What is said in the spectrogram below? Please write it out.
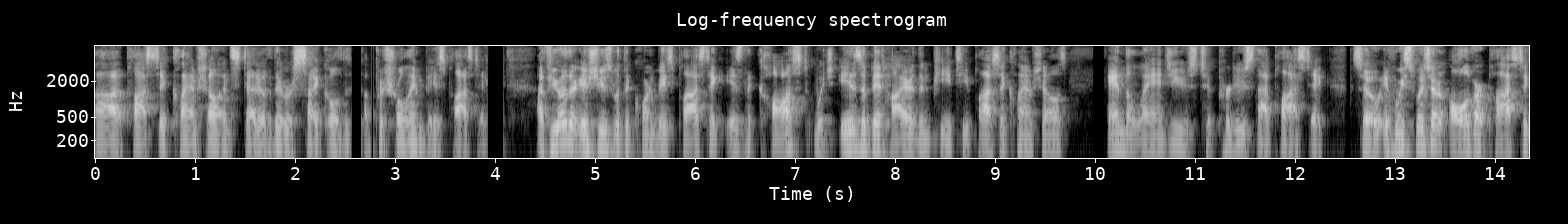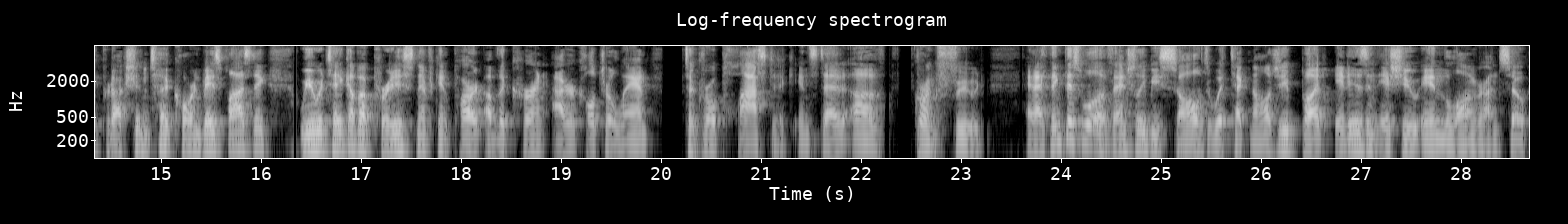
uh, plastic clamshell instead of the recycled uh, petroleum based plastic. A few other issues with the corn based plastic is the cost, which is a bit higher than PET plastic clamshells and the land use to produce that plastic. So if we switch out all of our plastic production to corn-based plastic, we would take up a pretty significant part of the current agricultural land to grow plastic instead of growing food. And I think this will eventually be solved with technology, but it is an issue in the long run. So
